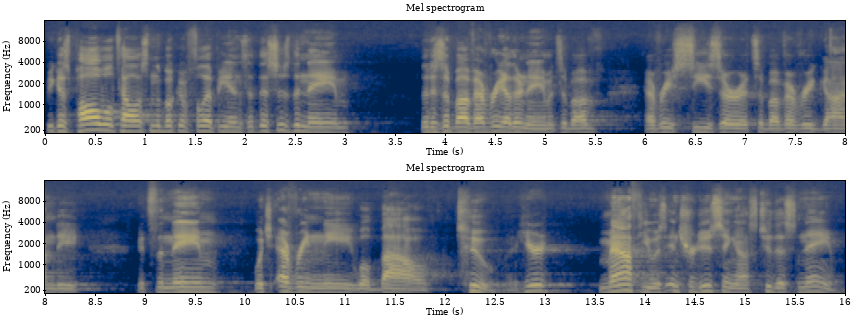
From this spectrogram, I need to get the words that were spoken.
because Paul will tell us in the book of Philippians that this is the name that is above every other name. It's above every Caesar, it's above every Gandhi. It's the name which every knee will bow to. And here, Matthew is introducing us to this name.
